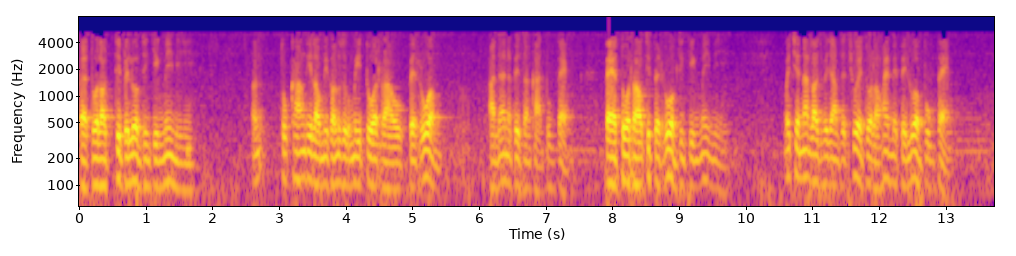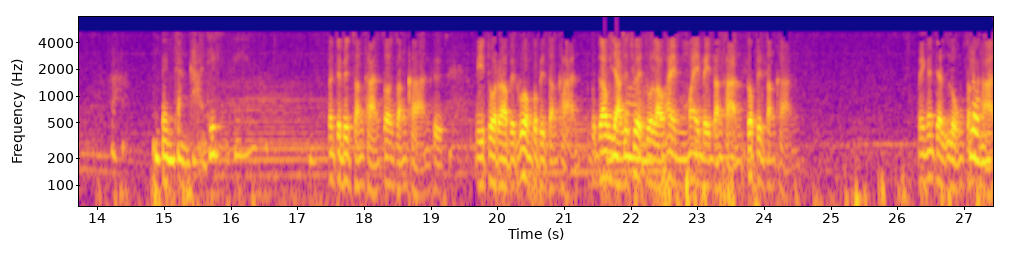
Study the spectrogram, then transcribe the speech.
แต่ตัวเราที่ไปร่วมจริง ๆ ไม่มีทุกครั้งที่เรามีความรู้สึกมีตัวเราไปร่วม อันนั้นเป็นสังขารปรุงแต่ง แต่ตัวเราที่ไปร่วมจริง ๆ ไม่มี ไม่เช่นนั้นเราจะพยายามจะช่วยตัวเราให้ไม่ไปร่วมปรุงแต่งเป็นสังขารที่ มันจะเป็นสังขารซ้อนสังขารคือ มีตัวเราไปร่วมก็เป็นสังขาร เราพยายามจะช่วยตัวเราให้ไม่ไปสังขารก็เป็นสังขาร ไม่งั้นจะหลงสังขาร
